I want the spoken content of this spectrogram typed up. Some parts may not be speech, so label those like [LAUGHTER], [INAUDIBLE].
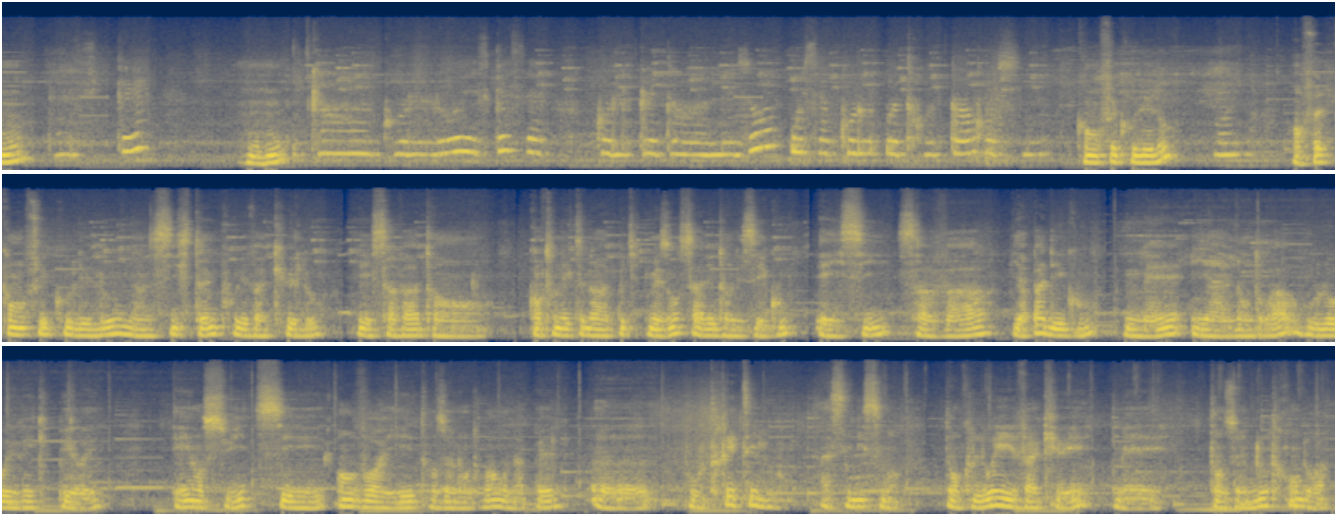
Hmm Est-ce que quand on coule l'eau, est-ce que ça coule que dans la maison ou ça coule autre part aussi Quand on fait couler l'eau, Oui. en fait, quand on fait couler l'eau, il y a un système pour évacuer l'eau. Et ça va dans. Quand on était dans la petite maison, ça allait dans les égouts. Et ici, ça va. Il n'y a pas d'égout, mais il y a un endroit où l'eau est récupérée. Et ensuite, c'est envoyé dans un endroit où on appelle euh, pour traiter l'eau, assainissement. Donc l'eau est évacuée, mais dans un autre endroit.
